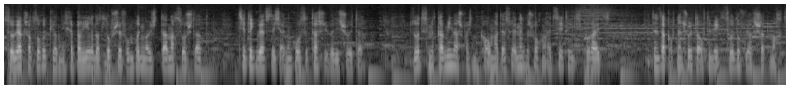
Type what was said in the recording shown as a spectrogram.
zur Werkstatt zurückkehren. Ich repariere das Luftschiff und bringe euch danach zur Stadt. Cedric werft sich eine große Tasche über die Schulter. Du solltest mit Kamina sprechen. Kaum hat er zu Ende gesprochen, als Cedric dich bereits mit dem Sack auf der Schulter auf den Weg zur Luftwerkstatt macht.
